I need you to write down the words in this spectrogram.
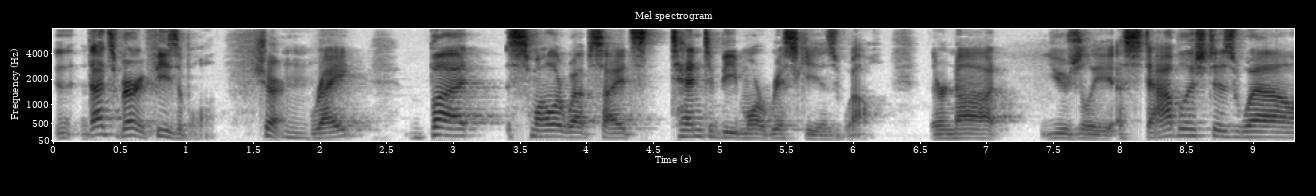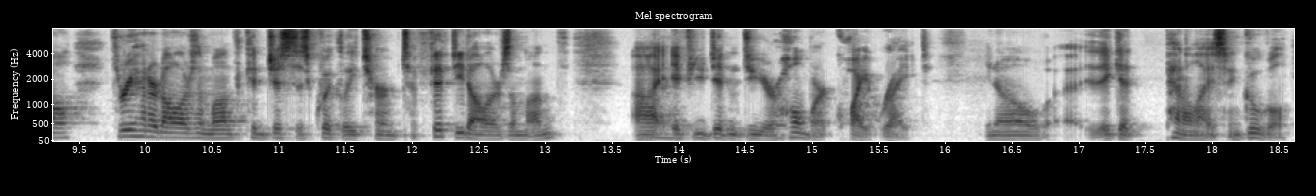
That's very feasible. Sure. right? But smaller websites tend to be more risky as well. They're not usually established as well. $300 a month could just as quickly turn to $50 a month uh, if you didn't do your homework quite right. You know, uh, they get penalized in Google.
